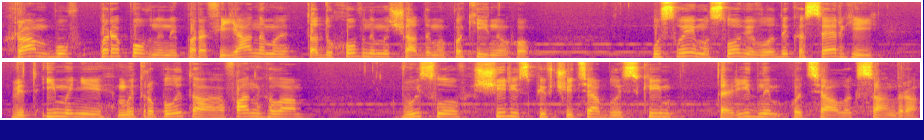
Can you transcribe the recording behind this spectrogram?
храм був переповнений парафіянами та духовними чадами покійного. У своєму слові владика Сергій від імені митрополита Агафангела висловив щирі співчуття близьким та рідним отця Олександра.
